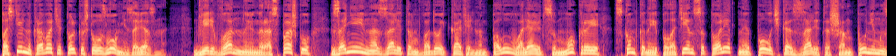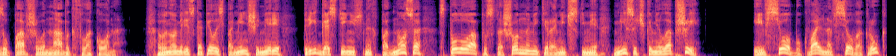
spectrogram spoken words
Постель на кровати только что узлом не завязана. Дверь в ванную нараспашку, за ней на залитом водой кафельном полу валяются мокрые, скомканные полотенца, туалетная полочка залита шампунем из упавшего на бок флакона. В номере скопилось по меньшей мере три гостиничных подноса с полуопустошенными керамическими мисочками лапши. И все, буквально все вокруг,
